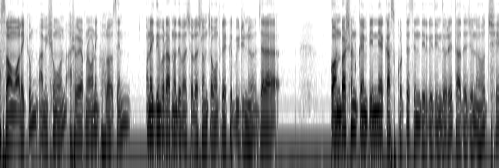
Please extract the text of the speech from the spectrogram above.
আসসালামু আলাইকুম, আমি সুমন। আশা করি আপনারা অনেক ভালো আছেন। অনেক দিন পর আপনাদের মাঝে চলে আসলাম চমৎকার একটা ভিডিও নিয়ে। যারা কনভার্সন ক্যাম্পেইন নিয়ে কাজ করতেছেন দীর্ঘদিন ধরে, তাদের জন্য হচ্ছে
